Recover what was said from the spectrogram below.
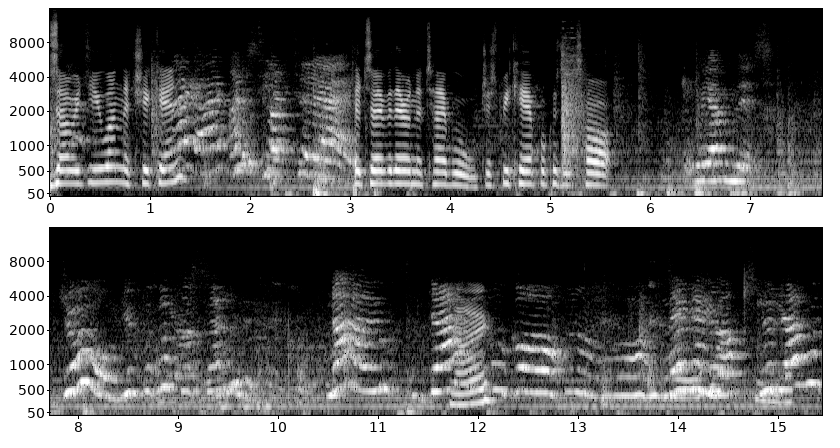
Zoe, do you want the chicken? It's over there on the table. Just be careful because it's hot. We have this. Joe, you forgot to send it. No, Dad No? forgot. Maybe your dad will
